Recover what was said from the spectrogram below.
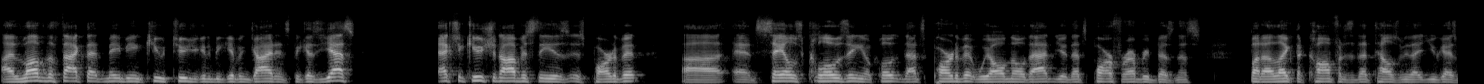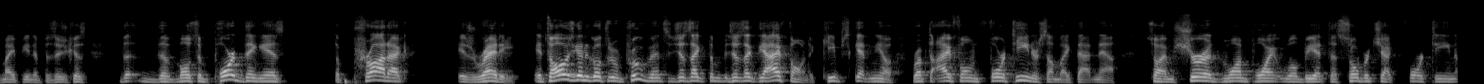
I love the fact that maybe in Q2 you're going to be giving guidance because yes, execution obviously is is part of it. uh, and sales closing. You know, close that's part of it. We all know that. You know, that's par for every business. But I like the confidence that tells me that you guys might be in a position because the the most important thing is the product is ready. It's always going to go through improvements. Just like the just like the iPhone. It keeps getting, you know, we're up to iPhone 14 or something like that now. So I'm sure at one point we'll be at the SoberCheck 14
